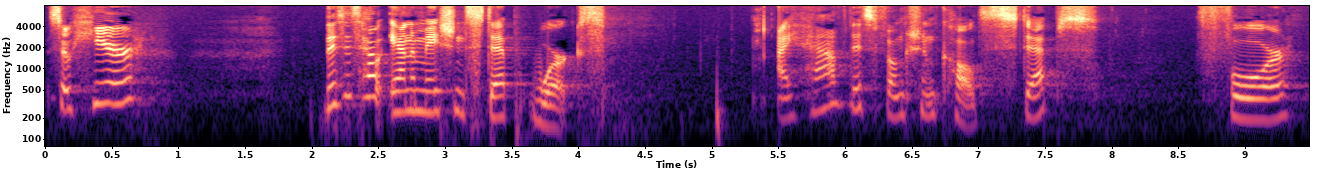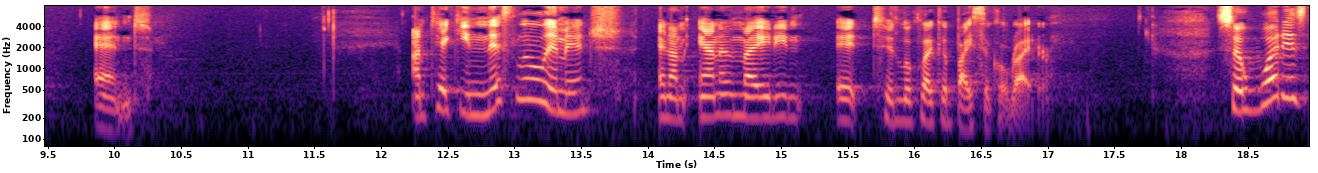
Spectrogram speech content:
so here, this is how animation step works. I have this function called steps for end. I'm taking this little image and I'm animating it to look like a bicycle rider. So what is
